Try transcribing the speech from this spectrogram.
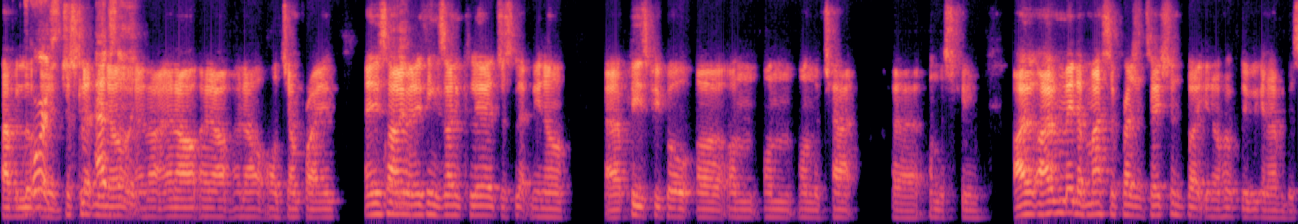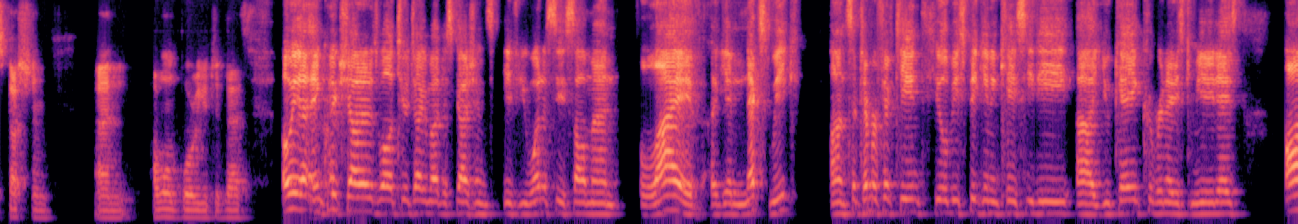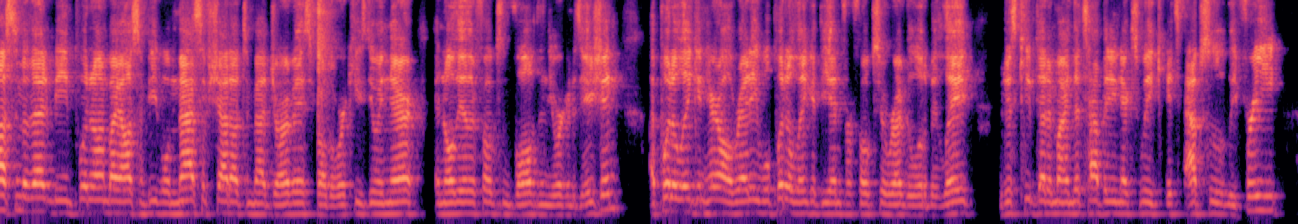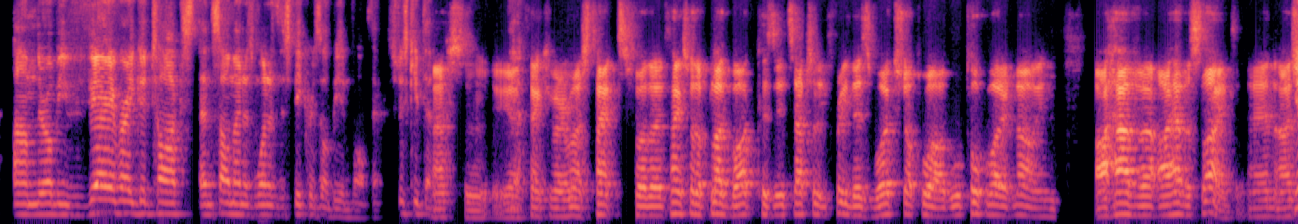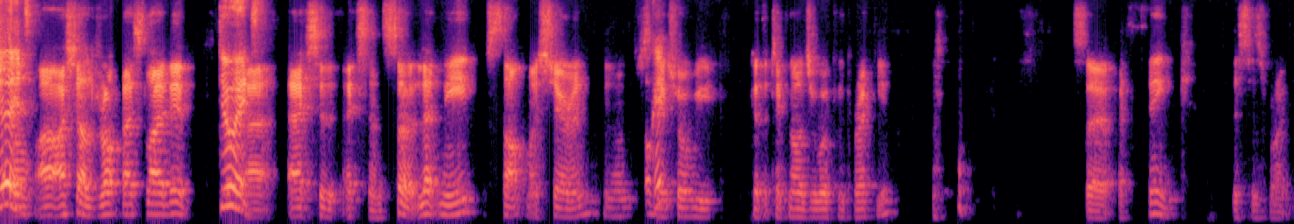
have a look at it. Just let me Absolutely. know, and, I, and I'll and I'll and I'll, I'll jump right in. Anytime anything's unclear, just let me know. Uh, please, people uh, on on on the chat, uh, on the stream. I, I've made a massive presentation, but you know, hopefully we can have a discussion and I won't bore you to death. Oh yeah, and quick shout out as well too, talking about discussions. If you want to see Salman live again next week on September 15th, he'll be speaking in KCD uh, UK Kubernetes Community Days. Awesome event being put on by awesome people. Massive shout out to Matt Jarvis for all the work he's doing there and all the other folks involved in the organization. I put a link in here already. We'll put a link at the end for folks who arrived a little bit late. But just keep that in mind. That's happening next week. It's absolutely free. Um, there will be very, very good talks, and Salman is one of the speakers that'll be involved there. So just keep that. Absolutely, yeah. yeah. Thank you very much. Thanks for the thanks for the plug, Bart, because it's absolutely free. There's workshops. Well, we'll talk about it now. And I have a, I have a slide, and I good. shall I shall drop that slide in. Do it. Uh, excellent, excellent. So let me start my sharing. You know, just okay. make sure we get the technology working correctly. so I think this is right.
